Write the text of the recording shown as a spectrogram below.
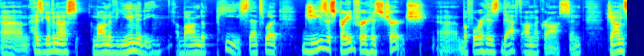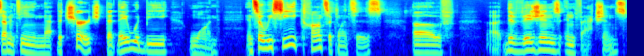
um, has given us a bond of unity, a bond of peace. That's what Jesus prayed for his church uh, before his death on the cross. In John 17, that the church, that they would be one. And so we see consequences of uh, divisions and factions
